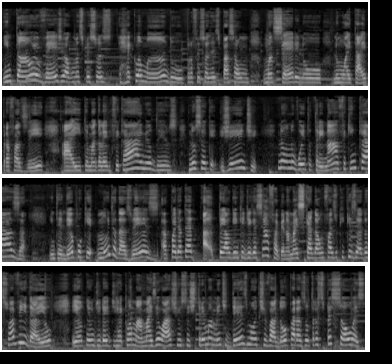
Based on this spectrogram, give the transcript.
Então eu vejo algumas pessoas reclamando, o professor às vezes passa um, uma série no, no Muay Thai para fazer, aí tem uma galera que fica, ai meu Deus, não sei o que. Gente, não, não aguenta treinar, fica em casa entendeu? Porque muitas das vezes pode até ter alguém que diga assim: ah, Fabiana, mas cada um faz o que quiser da sua vida. Eu, eu tenho o direito de reclamar, mas eu acho isso extremamente desmotivador para as outras pessoas,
